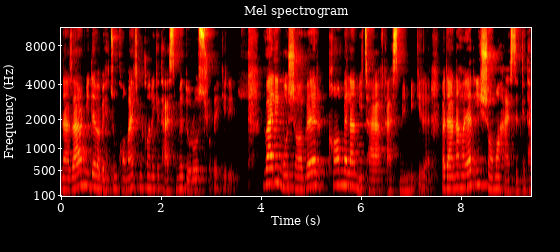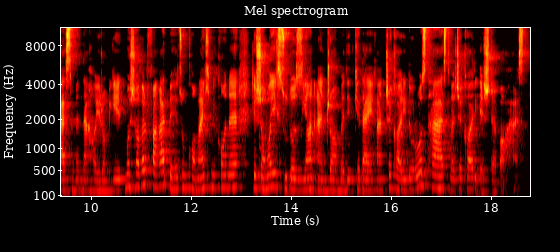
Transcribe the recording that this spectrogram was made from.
نظر میده و بهتون کمک می‌کنه که تصمیم درست رو بگیرید. ولی مشاور کاملا بیطرف تصمیم می‌گیره و در نهایت این شما هستید که تصمیم نهایی رو می‌گیرید. مشاور فقط بهتون کمک می‌کنه که شما یک سود و زیان انجام بدید که دقیقا چه کاری درست هست و چه کاری اشتباه هست.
